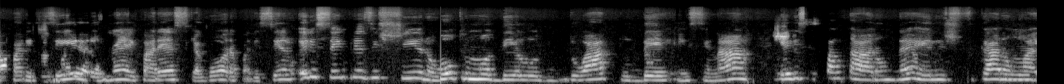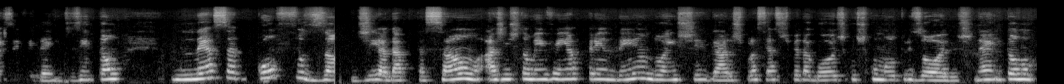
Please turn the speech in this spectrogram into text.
apareceram, né, e parece que agora apareceram, eles sempre existiram. Outro modelo do ato de ensinar, eles se saltaram, né, eles ficaram uhum. mais evidentes. Então, nessa confusão de adaptação, a gente também vem aprendendo a enxergar os processos pedagógicos com outros olhos, né? Então, no,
